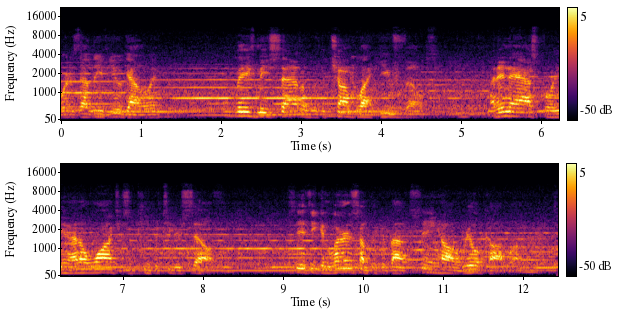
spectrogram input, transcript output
Where does that leave you, Galloway? Leaves me saddled with a chump like you, Phelps. I didn't ask for you and I don't want you, so keep it to yourself. See if you can learn something about seeing how a real cop operates.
